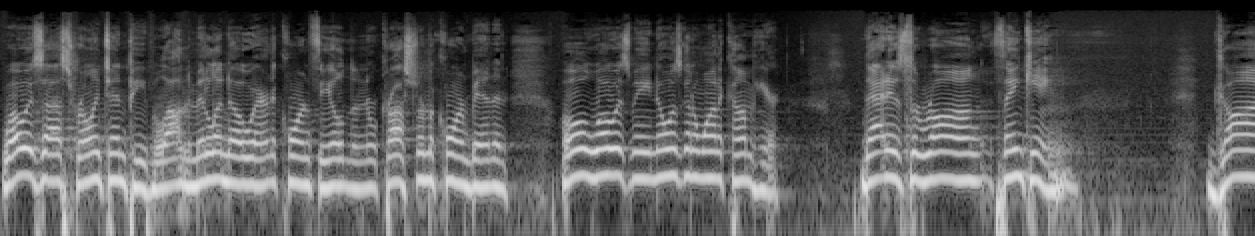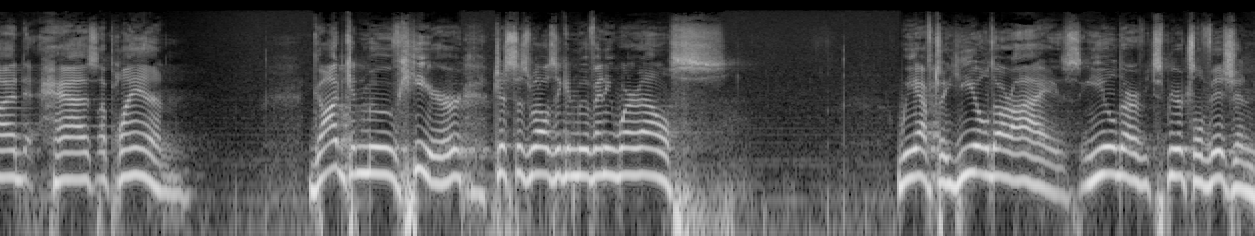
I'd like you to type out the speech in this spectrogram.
Woe is us, we're only 10 people out in the middle of nowhere in a cornfield and across from a corn bin, and oh, woe is me, no one's going to want to come here. That is the wrong thinking. God has a plan. God can move here just as well as He can move anywhere else. We have to yield our eyes, yield our spiritual vision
